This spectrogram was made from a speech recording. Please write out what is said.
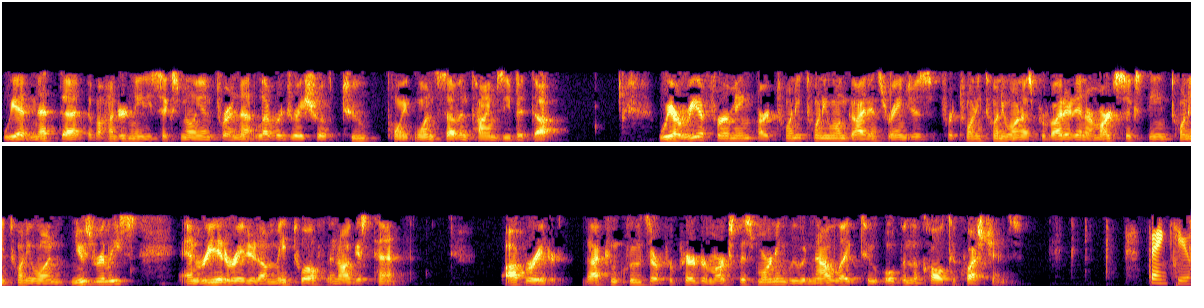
we had net debt of 186 million for a net leverage ratio of 2.17x EBITDA. We are reaffirming our 2021 guidance ranges for 2021 as provided in our March 16, 2021 news release and reiterated on May 12th and August 10th. Operator, that concludes our prepared remarks this morning. We would now like to open the call to questions. Thank you.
